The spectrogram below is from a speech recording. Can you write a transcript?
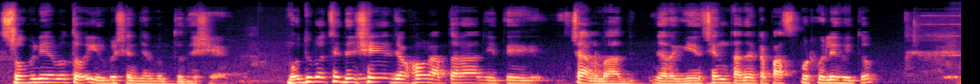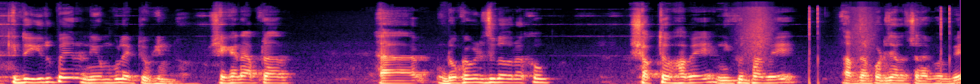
স্লোভেনিয়ার মতো ইউরোপের সেঞ্জারভুক্ত দেশে। মধ্যপ্রাচ্যের দেশে যখন আপনারা যেতে চান বা যারা গিয়েছেন, তাদের একটা পাসপোর্ট হলে হইতো। কিন্তু ইউরোপের নিয়মগুলো একটু ভিন্ন। সেখানে আপনার ডকুমেন্টসগুলো ওরা খুব শক্তভাবে, নিখুঁতভাবে আপনার পর্যালোচনা করবে।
